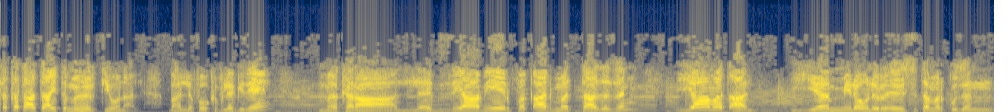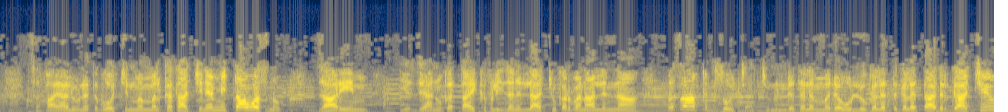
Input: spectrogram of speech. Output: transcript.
ተከታታይ ትምህርት ይሆናል ባለፈው ክፍለ ጊዜ መከራ ለእግዚአብሔር ፈቃድ መታዘዝን ያመጣል የሚለውን ርዕስ ተመርኩዘን ሰፋ ያሉ ነጥቦችን መመልከታችን የሚታወስ ነው። ዛሬም የዚያኑ ቀጣይ ክፍል ይዘንላችሁ ቀርበናልና መጽሐፍ ቅዱሶቻችሁን እንደ ተለመደ ሁሉ ገለጥ ገለጥ አድርጋችሁ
